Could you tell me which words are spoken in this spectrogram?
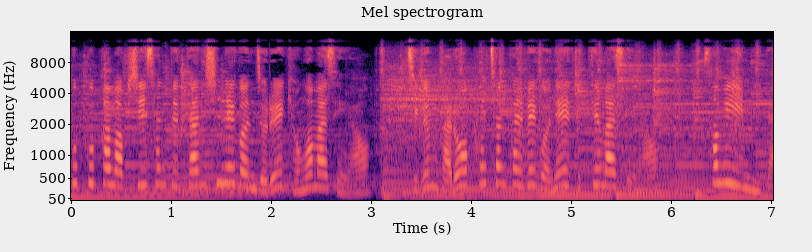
꿉꿉함 없이 산뜻한 실내 건조를 경험하세요. 지금 바로 8,800원에 득템하세요. 3위입니다.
